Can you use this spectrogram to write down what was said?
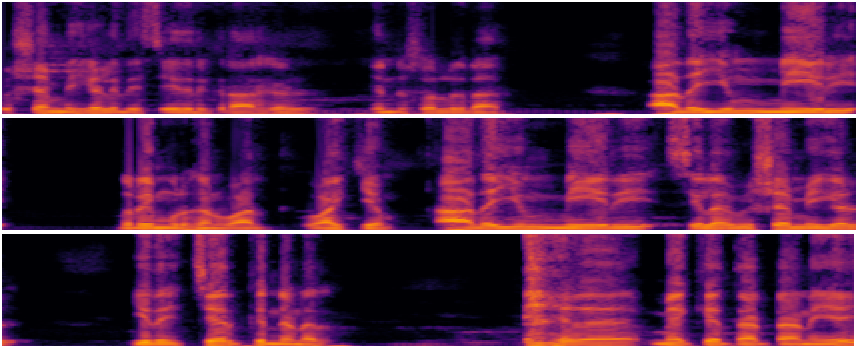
விஷமிகள் இதை செய்திருக்கிறார்கள் என்று சொல்லுகிறார். அதையும் மீறி துரைமுருகன் வாக்கியம். அதையும் மீறி சில விஷமிகள் இதை சேர்க்கின்றனர். இத மேக்கேத்தாட்டு அணையை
